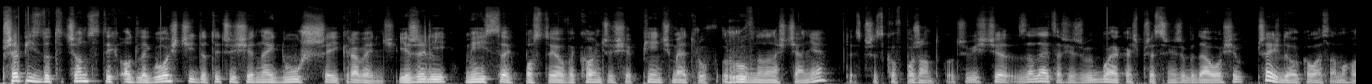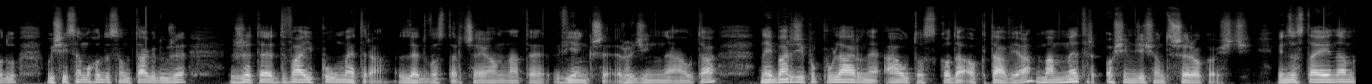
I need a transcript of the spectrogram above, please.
Przepis dotyczący tych odległości dotyczy się najdłuższej krawędzi. Jeżeli miejsce postojowe kończy się 5 metrów równo na ścianie, to jest wszystko w porządku. Oczywiście zaleca się, żeby była jakaś przestrzeń, żeby dało się przejść dookoła samochodu, bo dzisiaj samochody są tak duże, że te 2,5 metra ledwo starczają na te większe rodzinne auta. Najbardziej popularne auto Skoda Octavia ma 1,80 m szerokości, więc zostaje nam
